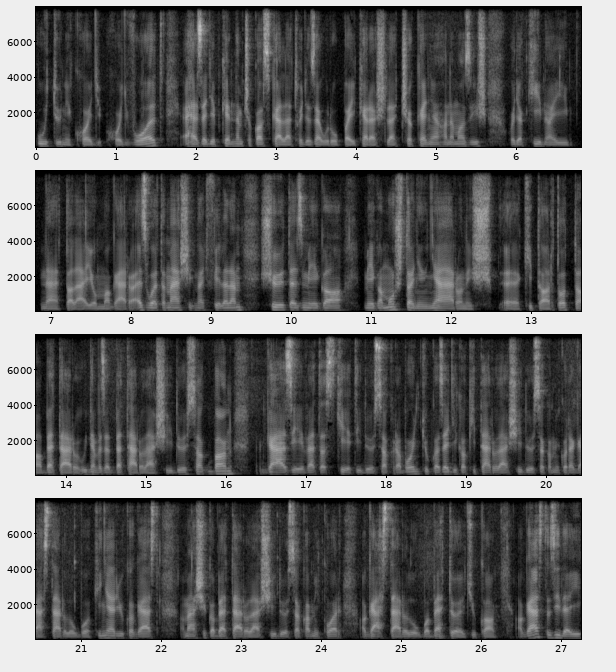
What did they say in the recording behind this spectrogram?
úgy tűnik, hogy, hogy volt. Ehhez egyébként nem csak az kellett, hogy az európai kereslet csökkenjen, hanem az is, hogy a kínai ne találjon magára. Ez volt a másik nagy félelem, sőt ez még a, még a mostani nyáron is kitartott, a betárol, úgynevezett betárolási időszakban. Gázévet azt két időszakra bontjuk. Az egyik a kitárolási időszak, amikor a gáztárolókból kinyerjük a gázt, a másik a betárolási időszak, amikor a gáztárolókba betöltjük a, a gázt. Az idei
